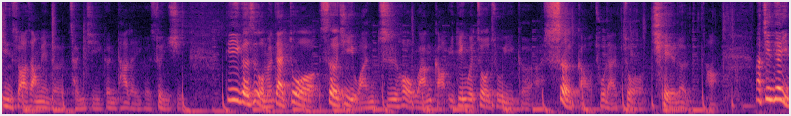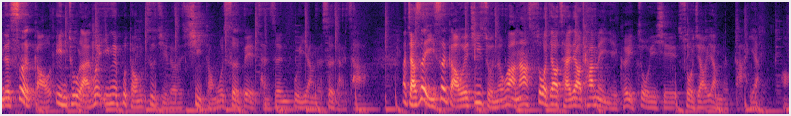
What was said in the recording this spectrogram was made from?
印刷上面的层级跟它的一个顺序。第一个是我们在做设计完之后，完稿一定会做出一个色稿出来做确认。好，那今天你的色稿印出来，会因为不同自己的系统或设备产生不一样的色彩差。那假设以色稿为基准的话，那塑胶材料他们也可以做一些塑胶样的打样。好，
